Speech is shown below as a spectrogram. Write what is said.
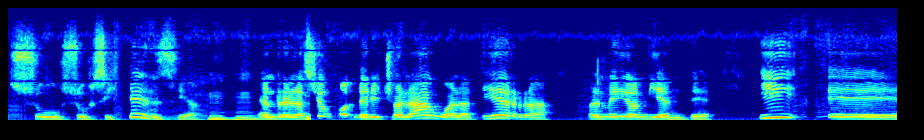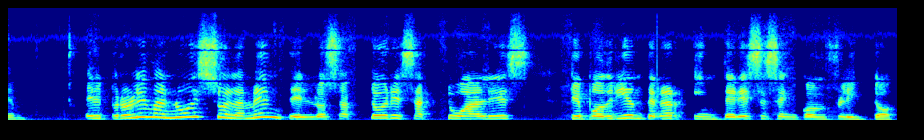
su subsistencia en relación con derecho al agua, a la tierra, al medio ambiente. Y eh, el problema no es solamente los actores actuales que podrían tener intereses en conflicto.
